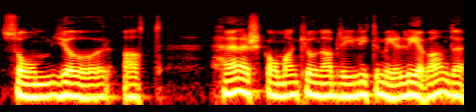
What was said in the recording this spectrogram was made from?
som gör att här ska man kunna bli lite mer levande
